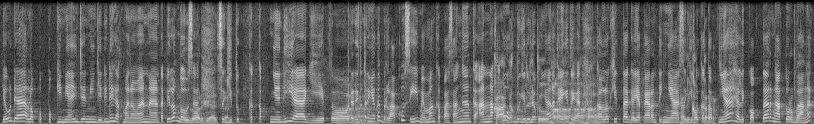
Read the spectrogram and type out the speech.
ya udah lo puk-puk gini aja nih, jadi dia nggak ke mana-mana. Tapi lo nggak usah segitu kekepnya dia gitu. Dan itu Ah. ternyata berlaku sih, memang ke pasangan, ke anak. Ke Aku anak begitu udah punya anak kayak gitu ya. Kalau kita gaya parentingnya segitu kekepnya, helikopter ngatur banget,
